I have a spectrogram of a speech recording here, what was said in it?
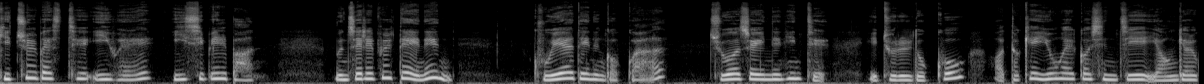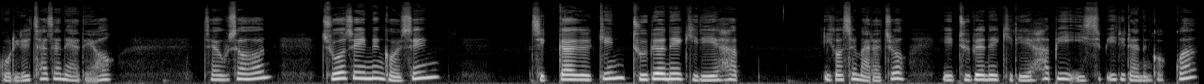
기출 베스트 2회 21번. 문제를 풀 때에는 구해야 되는 것과 주어져 있는 힌트, 이 둘을 놓고 어떻게 이용할 것인지 연결고리를 찾아내야 돼요. 자, 우선 주어져 있는 것은 직각을 낀 두 변의 길이의 합, 이것을 말하죠. 이 두 변의 길이의 합이 21이라는 것과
